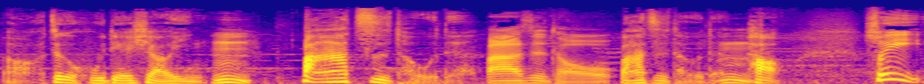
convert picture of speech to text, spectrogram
啊、哦，这个蝴蝶效应，嗯，八字头的，八字头，八字头的，嗯、好，所以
